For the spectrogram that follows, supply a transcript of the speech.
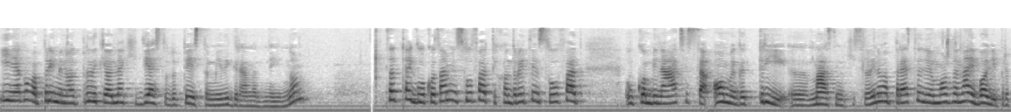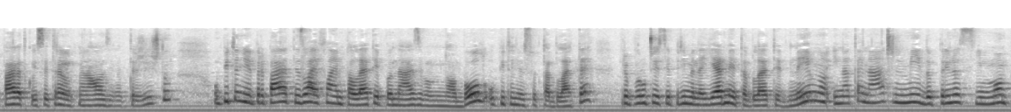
i njegova primjena otprilike od nekih 200 do 500 mg dnevno. Sad taj glukozamin sulfat i hondroitin sulfat u kombinaciji sa omega-3 e, masnim kiselinama predstavljaju možda najbolji preparat koji se trenutno nalazi na tržištu. U pitanju je preparat iz Lifeline palete pod nazivom Nobol. U pitanju su tablete. Preporučuje se primjena jedne tablete dnevno i na taj način mi doprinosimo,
